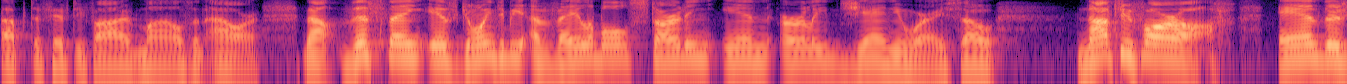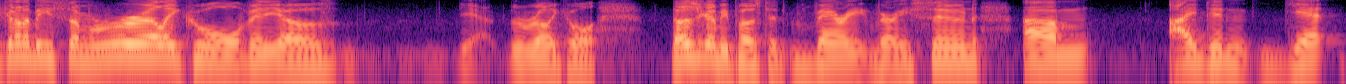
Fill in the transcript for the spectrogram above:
up to 55 miles an hour. Now, this thing is going to be available starting in early January. So not too far off. And there's going to be some really cool videos. Yeah, they're really cool. Those are going to be posted very, very soon. Um, I didn't get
